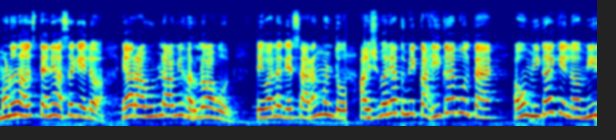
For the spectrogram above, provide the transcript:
म्हणूनच त्याने असं केलं. या राऊंडला आम्ही हरलो आहोत. तेव्हा लगेच सारंग म्हणतो ऐश्वर्या तुम्ही काही काय बोलताय? अहो मी काय केलं? मी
